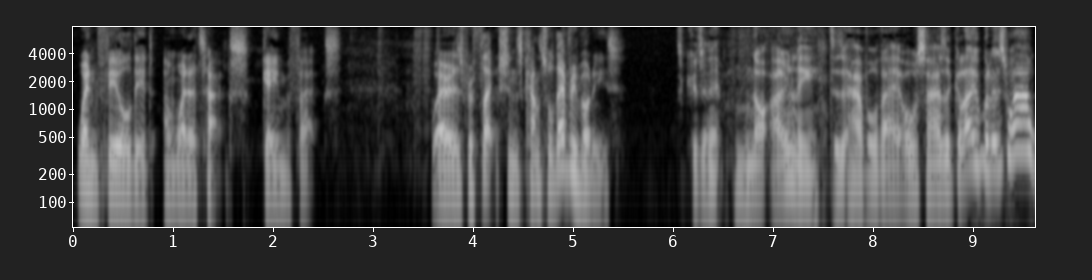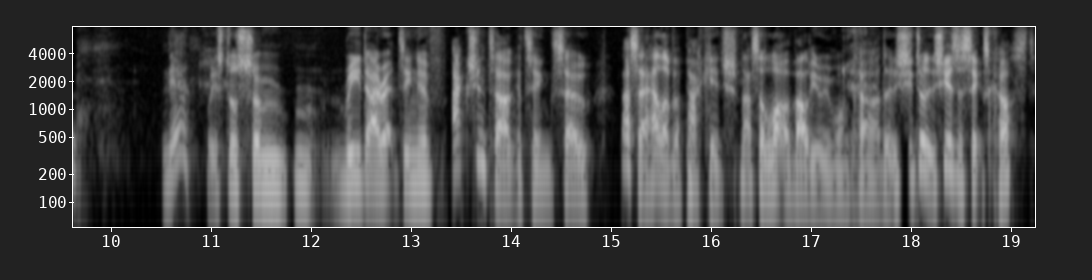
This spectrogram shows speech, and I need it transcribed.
when fielded and when attacks game effects. whereas Reflections cancelled everybody's. It's good, isn't it? Not only does it have all that, it also has a global as well. Yeah, which does some redirecting of action targeting. So that's a hell of a package. That's a lot of value in one yeah. card. She does. She has a six cost,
